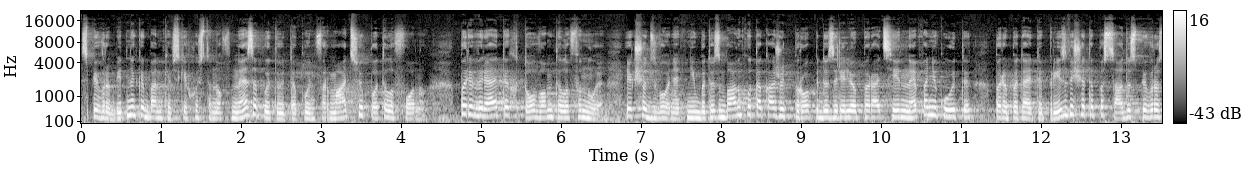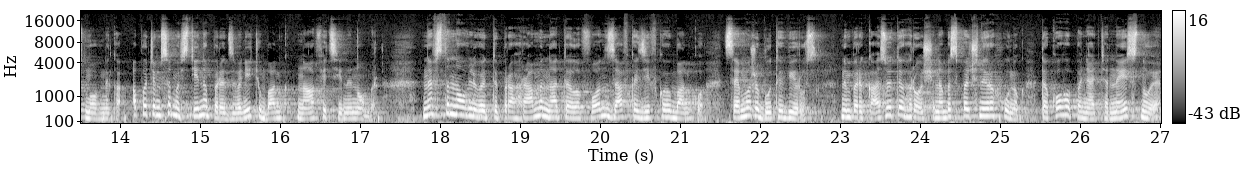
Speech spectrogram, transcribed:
Співробітники банківських установ не запитують таку інформацію по телефону. Перевіряйте, хто вам телефонує. Якщо дзвонять нібито з банку та кажуть про підозрілі операції, не панікуйте. Перепитайте прізвище та посаду співрозмовника, а потім самостійно передзвоніть у банк на офіційний номер. Не встановлюйте програми на телефон за вказівкою банку. Це може бути вірус. Не переказуйте гроші на безпечний рахунок. Такого поняття не існує.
